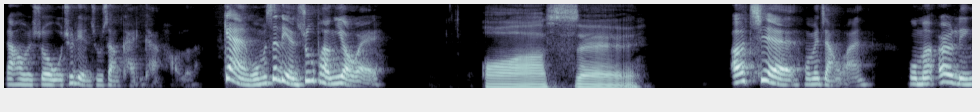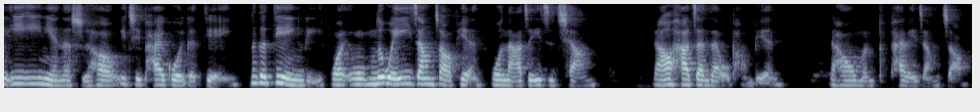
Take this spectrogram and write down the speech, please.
然后我就说我去脸书上看一看好了。干，我们是脸书朋友哎、哇塞，而且我没讲完，我们二零一一年的时候一起拍过一个电影，那个电影里我我们的唯一一张照片，我拿着一支枪，然后他站在我旁边，然后我们拍了一张照。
